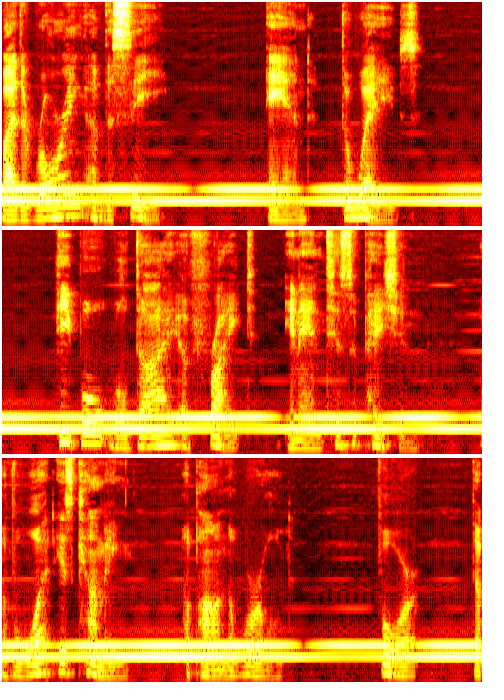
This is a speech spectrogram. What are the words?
by the roaring of the sea and the waves. People will die of fright in anticipation of what is coming upon the world. For the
